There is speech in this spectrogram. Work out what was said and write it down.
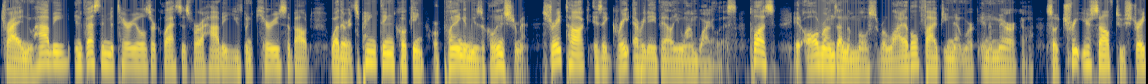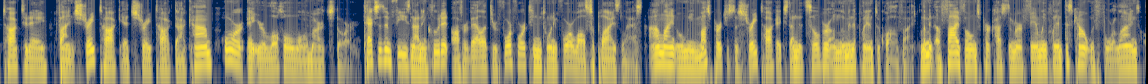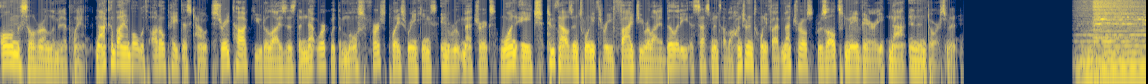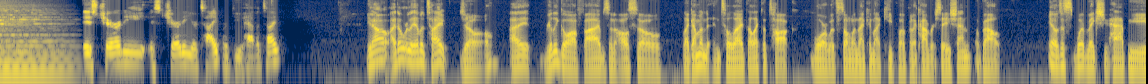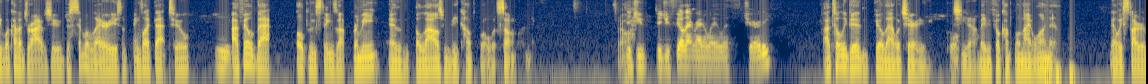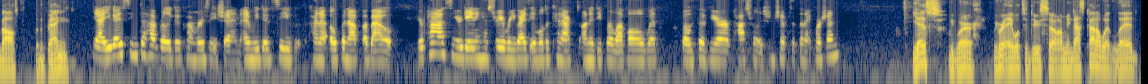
Try a new hobby, invest in materials or classes for a hobby you've been curious about, whether it's painting, cooking, or playing a musical instrument. Straight Talk is a great everyday value on wireless. Plus, it all runs on the most reliable 5G network in America. So treat yourself to Straight Talk today. Find Straight Talk at straighttalk.com or at your local Walmart store. Taxes and fees not included. Offer valid through 41424 while supplies last. Online only must purchase a Straight Talk Extended Silver Unlimited plan to qualify. Limit of five phones per customer. Family plan discount with four lines, all in the Silver Unlimited plan. Not combinable with auto pay discount. Straight Talk utilizes the network with the most first place rankings in RootMetrics. 1H 2023 5G reliability assessments of 125 metros. Results may vary, not an endorsement. Is charity is charity your type, or do you have a type? You know, I don't really have a type, Joe. I really go off vibes, and also like I'm an intellect. I like to talk more with someone that can like keep up in a conversation about, you know, just what makes you happy, what kind of drives you, just similarities and things like that too. Mm. I feel that opens things up for me and allows me to be comfortable with someone. So did you did you feel that right away with Charity? I totally did feel that with Charity. Cool. She uh, made me feel comfortable night one, and yeah, we started off with a bang. Yeah, you guys seem to have really good conversation, and we did see you kind of open up about your past and your dating history. Were you guys able to connect on a deeper level with both of your past relationships at the night portion? Yes, we were. We were able to do so. I mean, that's kind of what led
